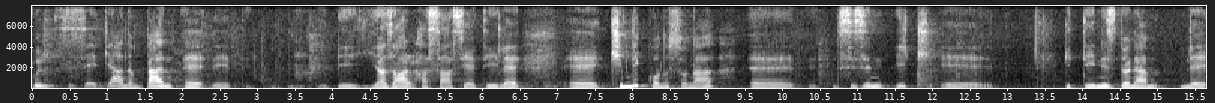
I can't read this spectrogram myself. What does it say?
Buyurun. Sevgi Hanım, ben e, e, bir yazar hassasiyetiyle e, kimlik konusuna e, sizin ilk e, gittiğiniz dönemle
